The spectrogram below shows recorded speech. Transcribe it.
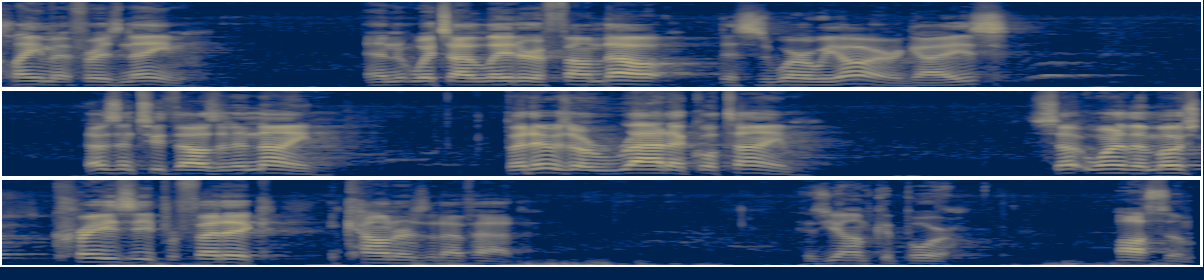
claim it for his name. And which I later have found out this is where we are, guys. That was in 2009. But it was a radical time. So one of the most crazy prophetic encounters that I've had is Yom Kippur. Awesome.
